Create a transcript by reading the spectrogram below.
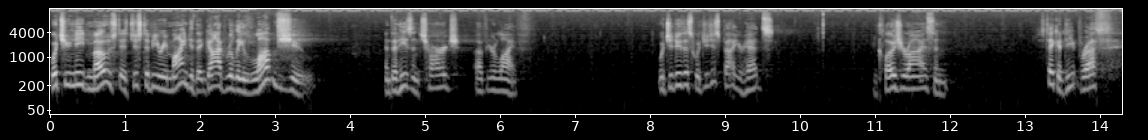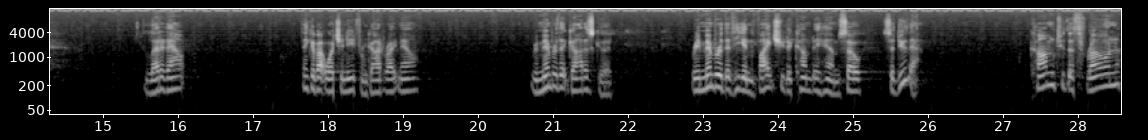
what you need most is just to be reminded that God really loves you and that He's in charge of your life. Would you do this? Would you just bow your heads and close your eyes and just take a deep breath? Let it out. Think about what you need from God right now. Remember that God is good. Remember that He invites you to come to Him. So, so do that. Come to the throne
